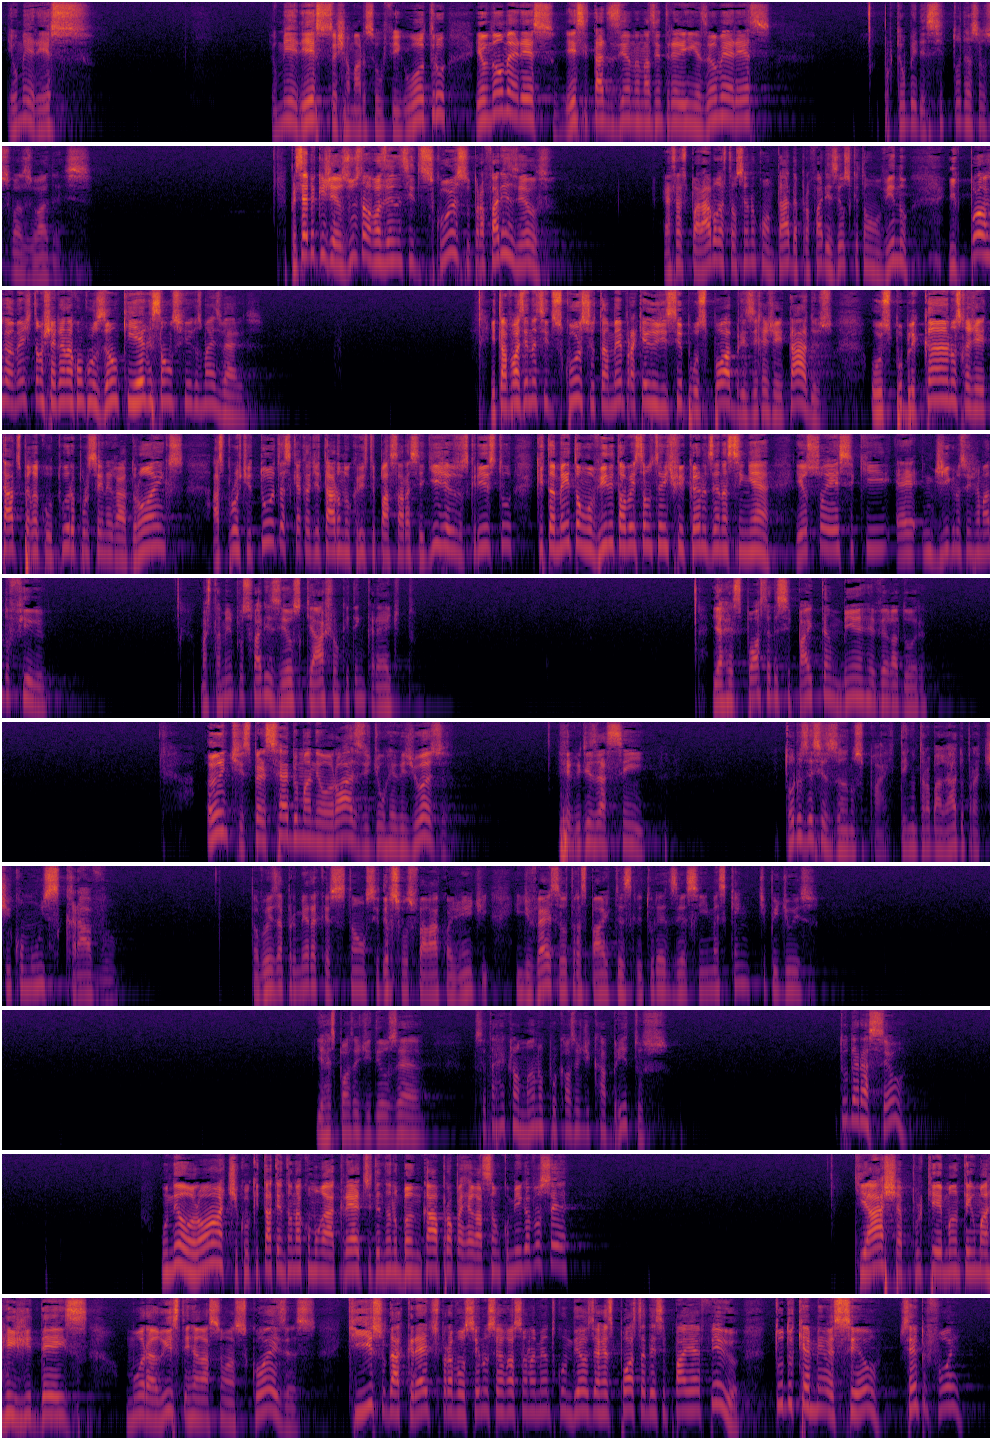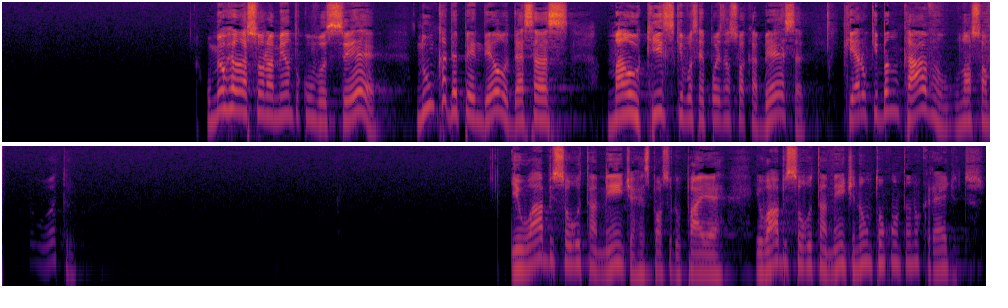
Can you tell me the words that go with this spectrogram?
Eu mereço. Eu mereço ser chamado seu filho. O outro, eu não mereço. Esse está dizendo nas entrelinhas, eu mereço. Porque eu obedeci todas as suas ordens. Percebe que Jesus estava fazendo esse discurso para fariseus. Essas parábolas estão sendo contadas para fariseus que estão ouvindo e provavelmente estão chegando à conclusão que eles são os filhos mais velhos. E está fazendo esse discurso também para aqueles discípulos pobres e rejeitados, os publicanos rejeitados pela cultura por serem ladrões, as prostitutas que acreditaram no Cristo e passaram a seguir Jesus Cristo, que também estão ouvindo e talvez estão se identificando, dizendo assim: é, eu sou esse que é indigno de ser chamado filho. Mas também para os fariseus que acham que tem crédito. E a resposta desse pai também é reveladora. Antes, percebe uma neurose de um religioso? Ele diz assim: Todos esses anos, pai, tenho trabalhado para ti como um escravo. Talvez a primeira questão, se Deus fosse falar com a gente, em diversas outras partes da Escritura, é dizer assim: Mas quem te pediu isso? E a resposta de Deus é: Você está reclamando por causa de cabritos? Tudo era seu. O neurótico que está tentando acumular crédito e tentando bancar a própria relação comigo é você que acha, porque mantém uma rigidez moralista em relação às coisas, que isso dá crédito para você no seu relacionamento com Deus. E a resposta desse pai é: filho, tudo que é meu é seu, sempre foi. O meu relacionamento com você nunca dependeu dessas maluquices que você pôs na sua cabeça, que era o que bancavam o nosso amor pelo outro. Eu absolutamente, a resposta do pai é: eu absolutamente não estou contando créditos.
